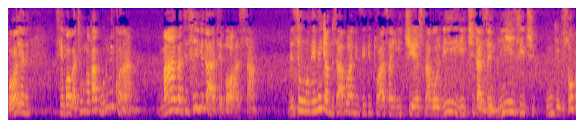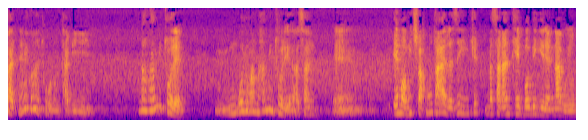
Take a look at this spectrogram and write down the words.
با یعنی تبابتی اونو قبول می‌کنن. من البته سید با هستم. مثل اون نمیگم مثل ابو حنیفه که تو اصلا هیچی ارث نبردی هیچی دست نیست هیچ اونجوری صحبت نمی‌کنن تو علوم طبیعی. نه همینطوره. علوم هم همینطوره. اصلا امام هیچ وقت متعرضه این که مثلا تبا بگیره نبود.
